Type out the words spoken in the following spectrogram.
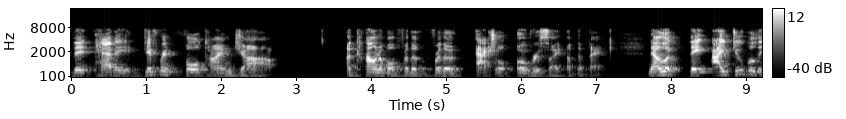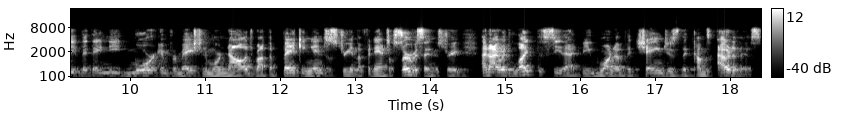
that have a different full-time job accountable for the for the actual oversight of the bank. Now, look, they I do believe that they need more information and more knowledge about the banking industry and the financial service industry. And I would like to see that be one of the changes that comes out of this,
